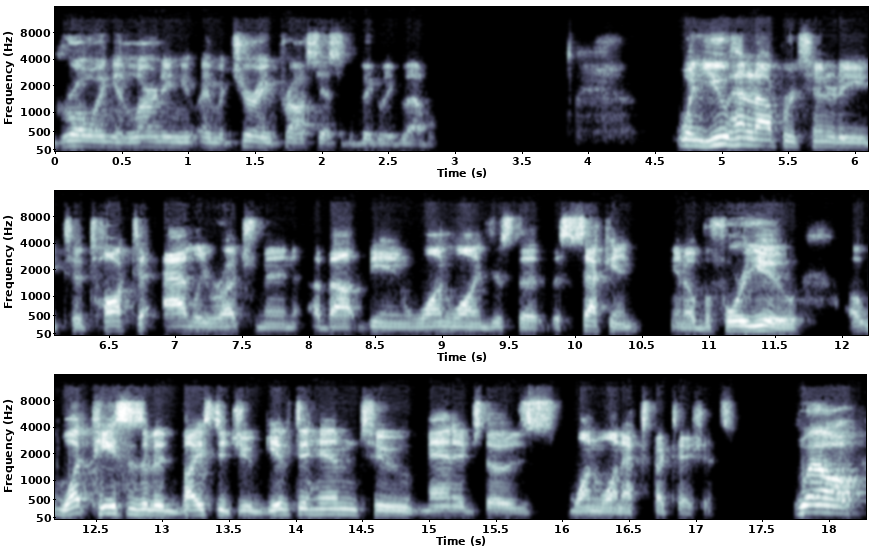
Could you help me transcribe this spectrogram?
growing and learning and maturing process at the big league level. When you had an opportunity to talk to Adley Rutschman about being one-one, just the the second, you know, before you, uh, what pieces of advice did you give to him to manage those one-one expectations? Well,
